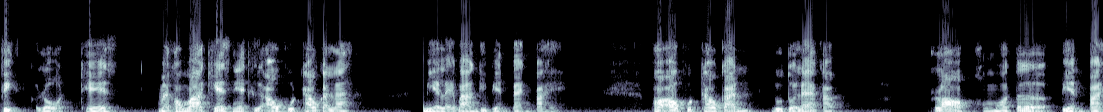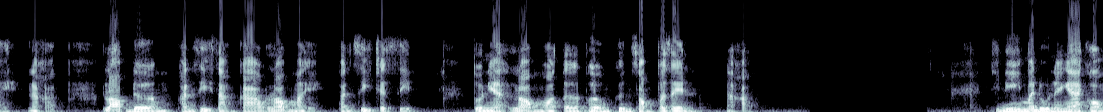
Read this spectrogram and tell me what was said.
ฟิกโหลดเทส หมายความว่าเคสนี้คือเอาพุทเท่ากันละ มีอะไรบ้างที่เปลี่ยนแปลงไป พอเอาพุทเท่ากันดูตัวแรกครับ รอบของมอเตอร์เปลี่ยนไปนะครับ รอบเดิม 1439 รอบใหม่ 1470 ตัวนี้รอบมอเตอร์เพิ่มขึ้น 2%นะครับ ทีนี้มาดูในแง่ของ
